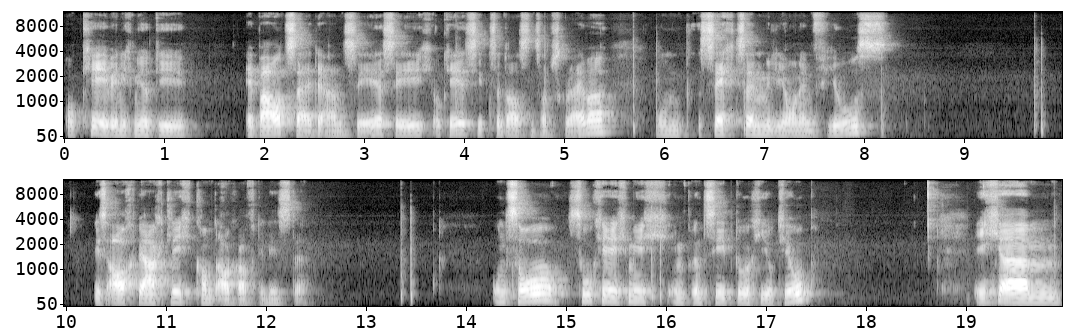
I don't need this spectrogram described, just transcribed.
Okay, wenn ich mir die About-Seite ansehe, sehe ich, okay, 17.000 Subscriber und 16 Millionen Views. Ist auch beachtlich, kommt auch auf die Liste. Und so suche ich mich im Prinzip durch YouTube. Ich ähm,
